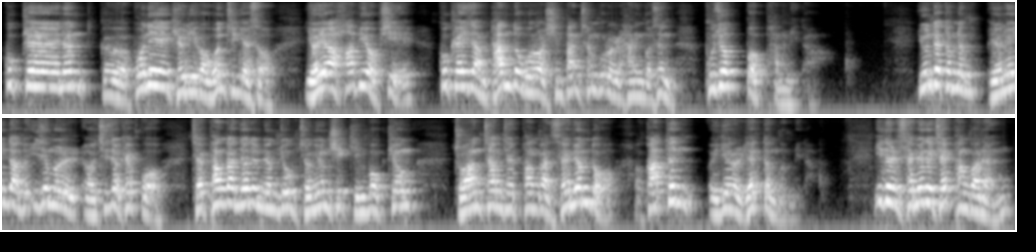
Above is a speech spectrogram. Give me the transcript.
국회는 그 본회의 결의가 원칙에서 여야 합의 없이 국회의장 단독으로 심판 청구를 하는 것은 부적법합니다. 윤 대통령 변호인단도 이 점을 어, 지적했고 재판관 8명 중 정영식, 김복형, 조한창 재판관 3명도 같은 의견을 냈던 겁니다. 이들 3명의 재판관은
